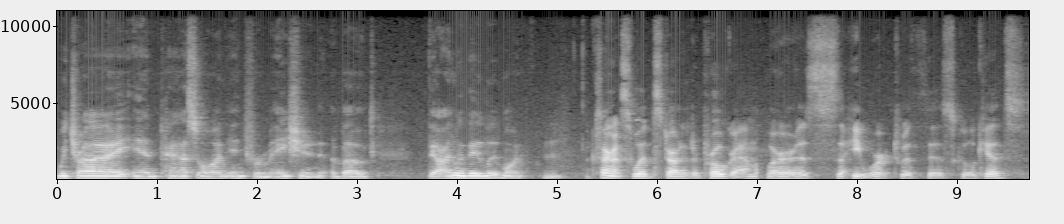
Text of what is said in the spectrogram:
We try and pass on information about the island they live on. Hmm. Clarence Wood started a program whereas he worked with the school kids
